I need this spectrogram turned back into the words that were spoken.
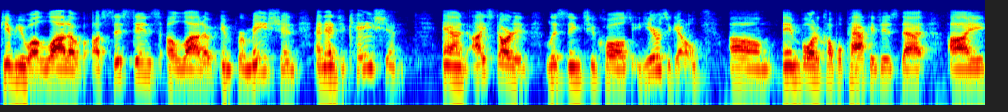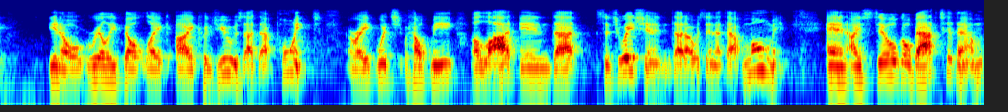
give you a lot of assistance, a lot of information and education. And I started listening to calls years ago um, and bought a couple packages that I, you know, really felt like I could use at that point. All right, which helped me a lot in that situation that I was in at that moment. And I still go back to them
